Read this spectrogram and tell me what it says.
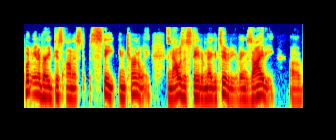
put me in a very dishonest state internally, and that was a state of negativity, of anxiety, of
